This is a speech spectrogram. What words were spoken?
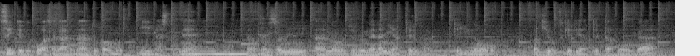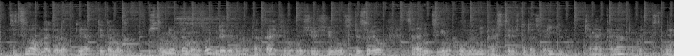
ついていく怖さがあるなとか思いましたね。だから本当にあの自分が何やってるかっていうのを、まあ、気をつけてやってった方が実は同じようなことやっててもか人によってはものすごくレベルの高い情報収集をしてそれをさらに次の行動に生かしてる人たちがいるんじゃないかなと思いましたね。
